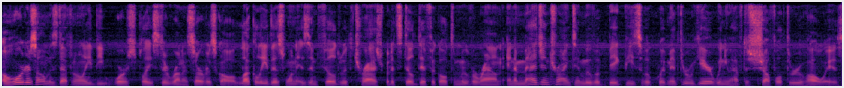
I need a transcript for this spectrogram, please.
A hoarder's home is definitely the worst place to run a service call. Luckily, this one isn't filled with trash, but it's still difficult to move around. And imagine trying to move a big piece of equipment through here when you have to shuffle through hallways.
